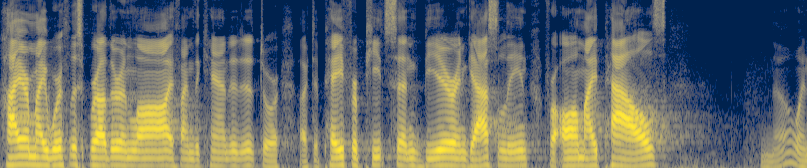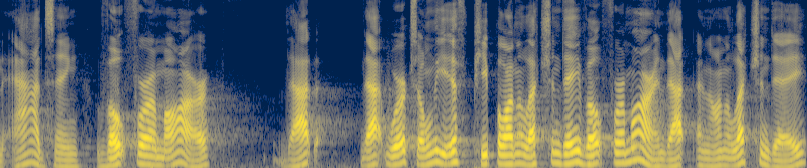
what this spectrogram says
hire my worthless brother in law if I'm the candidate, or, or, to pay for pizza and beer and gasoline for all my pals. No, an ad saying, vote for Amar, that, that works only if people on election day vote for Amar. And, that, and on election day,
